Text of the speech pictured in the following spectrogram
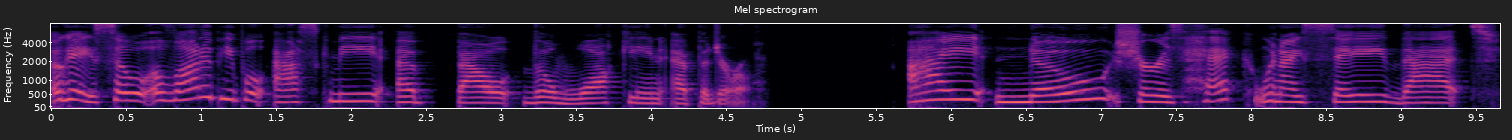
Okay, so a lot of people ask me about the walking epidural. I know sure as heck when I say that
